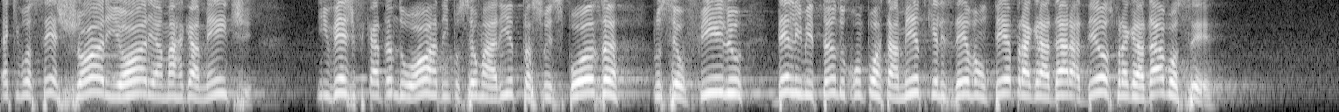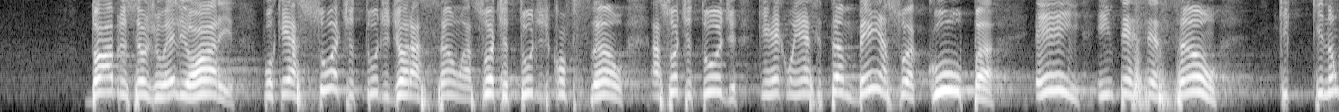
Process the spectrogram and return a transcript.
é que você chore e ore amargamente, em vez de ficar dando ordem para o seu marido, para a sua esposa, para o seu filho, delimitando o comportamento que eles devam ter para agradar a Deus, para agradar a você. Dobre o seu joelho e ore, porque a sua atitude de oração, a sua atitude de confissão, a sua atitude que reconhece também a sua culpa em intercessão, que não,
